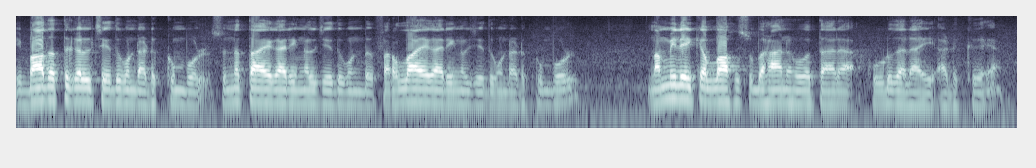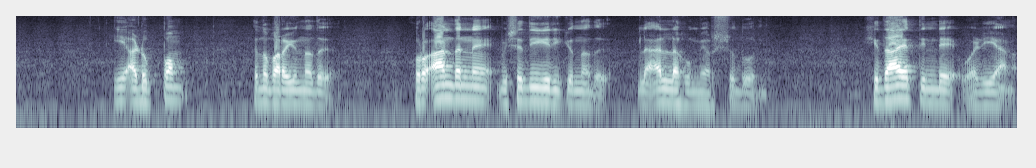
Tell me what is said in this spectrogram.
ഇബാദത്തുകൾ ചെയ്തുകൊണ്ട് അടുക്കുമ്പോൾ സുന്നത്തായ കാര്യങ്ങൾ ചെയ്തുകൊണ്ട് ഫറലായ കാര്യങ്ങൾ ചെയ്തുകൊണ്ട് അടുക്കുമ്പോൾ നമ്മിലേക്ക് അള്ളാഹു സുബാനുഭവത്താല കൂടുതലായി അടുക്കുകയാണ്. ഈ അടുപ്പം എന്ന് പറയുന്നത് ഖുർആൻ തന്നെ വിശദീകരിക്കുന്നത് ലഅല്ലഹും യർഷുദൂൻ ഹിദായത്തിന്റെ വഴിയാണ്.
